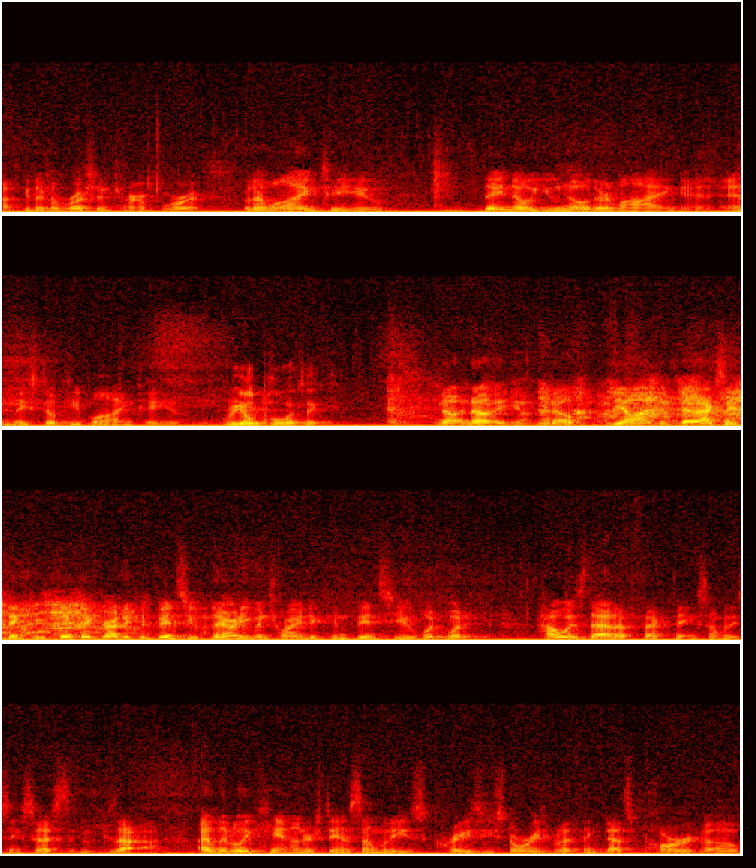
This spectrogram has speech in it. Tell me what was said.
I think there's a Russian term for it, where they're lying to you. They know you know they're lying, and, and they still keep lying to you. Realpolitik? No, no, you know, beyond. They actually think you. They think trying to convince you. They aren't even trying to convince you. What, what, how is that affecting some of these things? Because I, I literally can't understand some of these crazy stories, but I think that's part of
